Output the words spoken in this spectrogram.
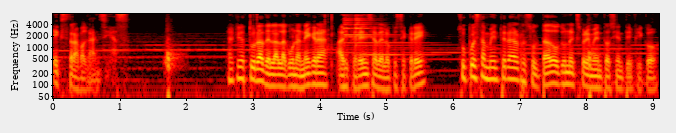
extravagancias. La criatura de la Laguna Negra, a diferencia de lo que se cree, supuestamente era el resultado de un experimento científico.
